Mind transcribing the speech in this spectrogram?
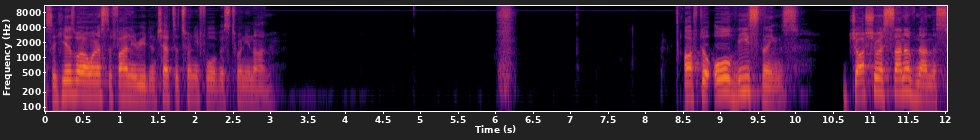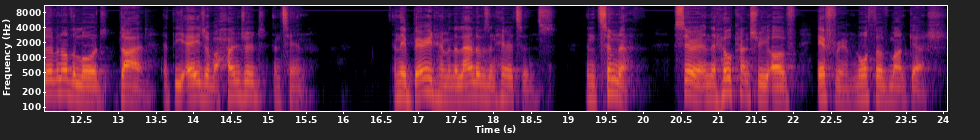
So here's what I want us to finally read in chapter 24, verse 29. After all these things, Joshua, son of Nun, the servant of the Lord, died at the age of 110. And they buried him in the land of his inheritance, in Timnath, Serah, in the hill country of Ephraim, north of Mount Gaash.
